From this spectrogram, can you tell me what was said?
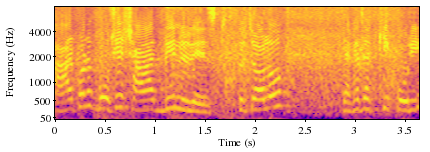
তারপরে বসে সারাদিন রেস্ট তো চলো, দেখা যাক কী করি।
